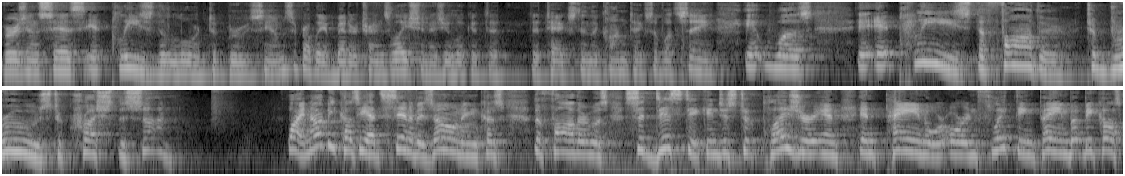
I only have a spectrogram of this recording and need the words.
version says it pleased the Lord to bruise him. It's probably a better translation as you look at the, the text in the context of what's saying. It was it, it pleased the Father to bruise, to crush the Son. Why? Not because he had sin of his own and because the Father was sadistic and just took pleasure in, in pain or, or inflicting pain, but because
